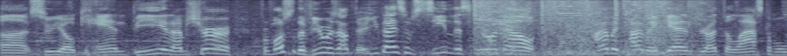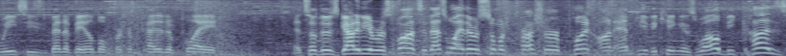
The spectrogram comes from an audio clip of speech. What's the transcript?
uh, Suyou can be. And I'm sure for most of the viewers out there, you guys have seen this hero now time and time again throughout the last couple weeks. He's been available for competitive play. And so there's got to be a response. And that's why there was so much pressure put on MP the King as well, because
